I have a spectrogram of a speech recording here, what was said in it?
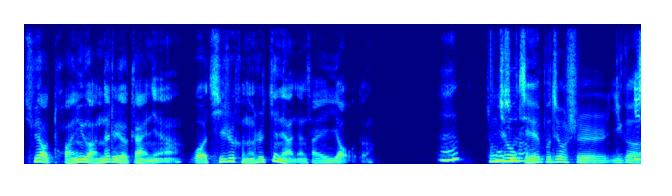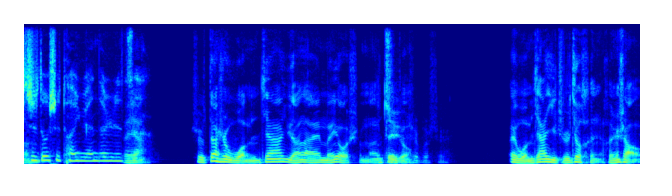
需要团圆的这个概念啊，我其实可能是近两年才有的。嗯，中秋节不就是一个一直都是团圆的日子。是，但是我们家原来没有什么这种是不是？哎，我们家一直就很很少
